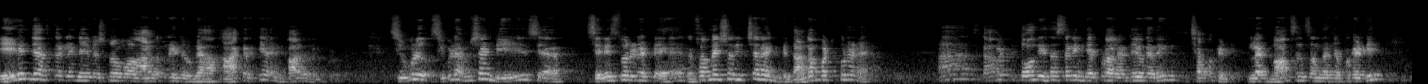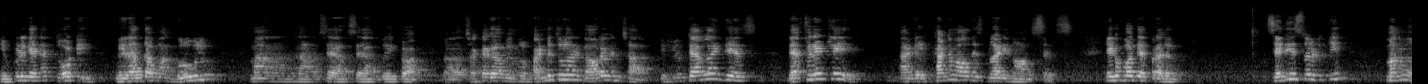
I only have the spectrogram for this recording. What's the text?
ఏం చేస్తాడండి విష్ణువు ఆల్టర్నేటివ్గా ఆఖరికి ఆయన కాడు విరగొడతాడు. శివుడు శివుడు అంశ అండి శ- శనీశ్వరుడు అంటే రిఫర్మేషన్ ఇచ్చారు ఆయనకి దండం పట్టుకున్నాడు ఆయన. కాబట్టి తోలు తీసేస్తాడు ఇంకెప్పుడు అలాంటివి కదా చెప్పకండి. ఇలాంటి నాన్ సెన్స్ అంతా చెప్పకండి. ఇప్పటికైనా తోటి మీరంతా మా గురువులు మా చక్కగా మిమ్మల్ని పండితులను గౌరవించాలి. If you tell like this definitely I will cut all this bloody nonsense ఇకపోతే ప్రజలు శనీశ్వరుడికి మనము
